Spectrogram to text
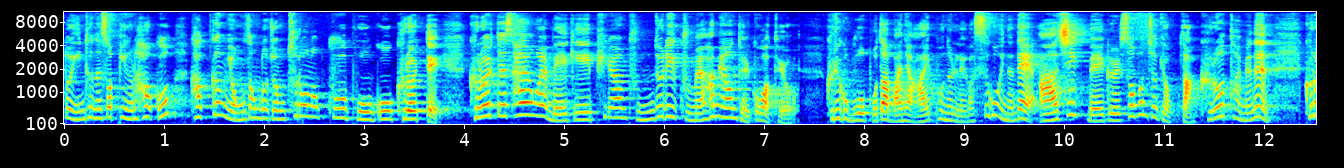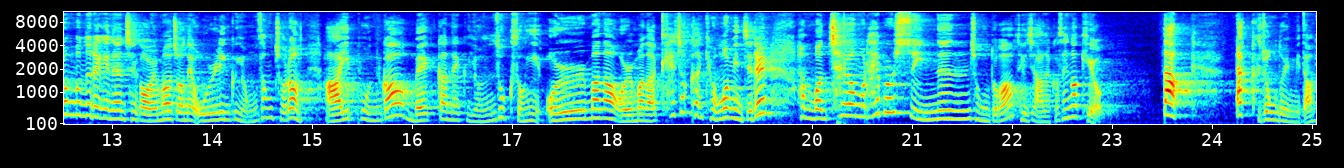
또 인터넷 서핑을 하고 가끔 영상도 좀 틀어놓고 보고 그럴 때 그럴 때 사용할 맥이 필요한 분들이 구매하면 될 것 같아요. 그리고 무엇보다 만약 아이폰을 내가 쓰고 있는데 아직 맥을 써본 적이 없다. 그렇다면은 그런 분들에게는 제가 얼마 전에 올린 그 영상처럼 아이폰과 맥 간의 그 연속성이 얼마나 얼마나 쾌적한 경험인지를 한번 체험을 해볼 수 있는 정도가 되지 않을까 생각해요. 딱 딱그 정도입니다.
